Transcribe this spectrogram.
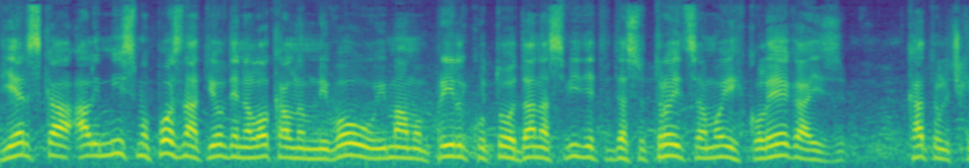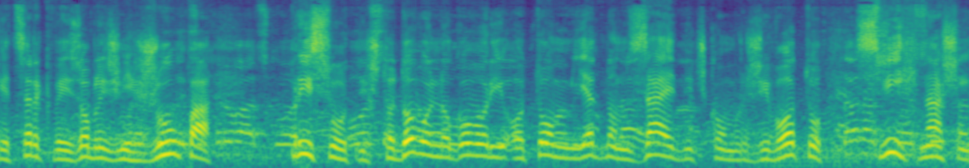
vjerska, ali mi smo poznati ovdje na lokalnom nivou, imamo priliku to danas vidjeti da su trojica mojih kolega iz katoličke crkve iz obližnjih župa prisutni, što dovoljno govori o tom jednom zajedničkom životu svih naših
